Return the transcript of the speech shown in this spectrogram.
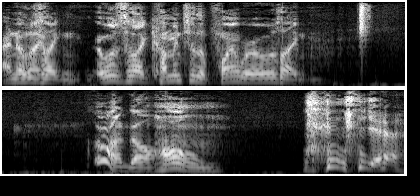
And it was like, it was like coming to the point where it was like, I want to go home. yeah.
